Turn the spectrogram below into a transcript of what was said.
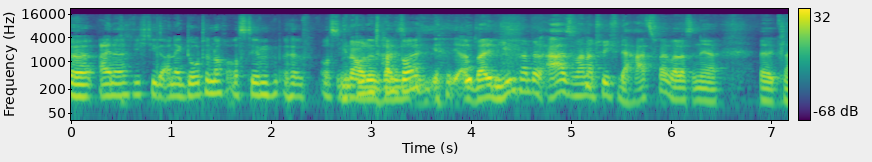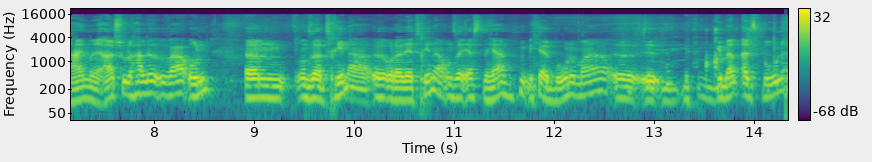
Äh, eine wichtige Anekdote noch aus dem, äh, aus dem Genau, bei, Jugendhandball. diesem, ja, bei dem Jugendhandball, A, es war natürlich wieder harzfrei, weil das in der äh, kleinen Realschulhalle war und ähm, unser Trainer äh, oder der Trainer unserer ersten Herren, Michael Bohnemeyer, äh, äh, genannt als Bohne,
